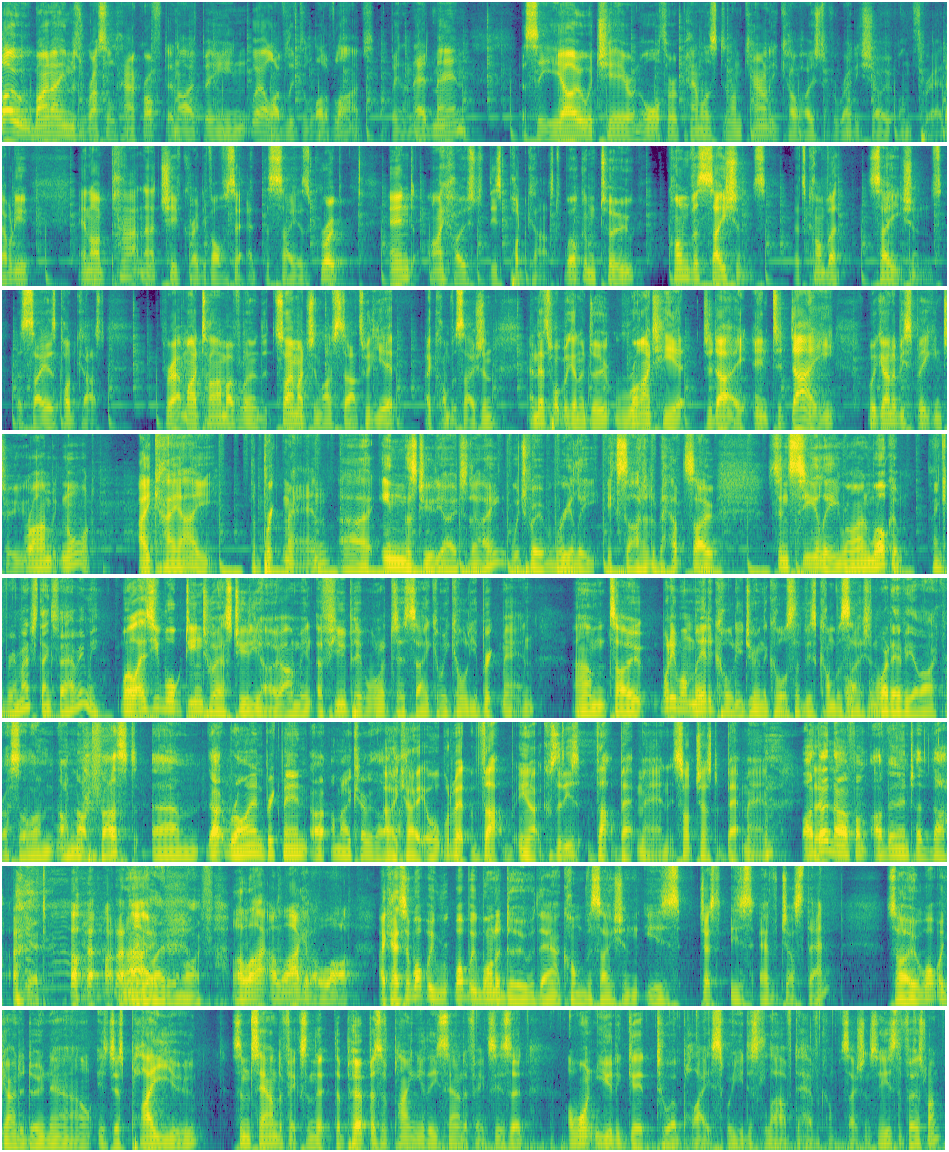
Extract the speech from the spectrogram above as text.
Hello, my name's Russell Howcroft, and I've been, well, I've lived a lot of lives. I've been an ad man, a CEO, a chair, an author, a panelist, and I'm currently co host of a radio show on 3AW, and I'm partner, chief creative officer at the Sayers Group, and I host this podcast. Welcome to Conversations. That's Conversations, a Sayers podcast. Throughout my time, I've learned that so much in life starts with, yet, a conversation, and that's what we're going to do right here today. And today, we're going to be speaking to Ryan McNaught, aka the Brickman, uh, in the studio today, which we're really excited about. So, sincerely, Ryan, welcome. Thank you very much. Thanks for having me. Well, as you walked into our studio, I mean, a few people wanted to say, "Can we call you Brickman?" Um, so, what do you want me to call you during the course of this conversation? Whatever you like, Russell. I'm, I'm not fussed. Um, that Ryan Brickman, I, I'm okay with that. Okay, or what about that? You know, because it is that Batman. It's not just Batman. I don't know if I'm, I've earned a that yet. I don't Maybe know. later in life. I like I like it a lot. Okay, so what we what we want to do with our conversation is just is have just that. So what we're going to do now is just play you some sound effects, and the, the purpose of playing you these sound effects is that I want you to get to a place where you just love to have a conversation. So here's the first one.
